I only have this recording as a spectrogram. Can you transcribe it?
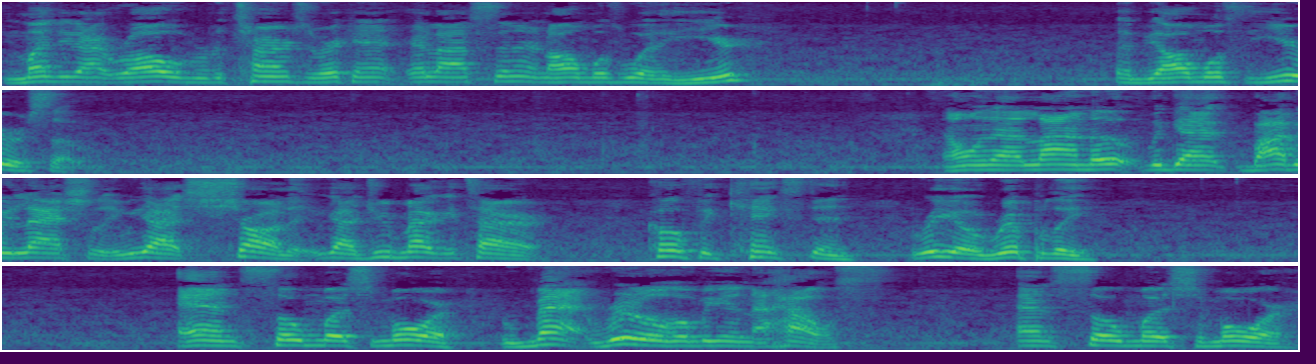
Monday Night Raw will return to the American Airlines Center in almost what a year. It'll be almost a year or so. And on that lineup, we got Bobby Lashley, we got Charlotte, we got Drew McIntyre, Kofi Kingston, Rhea Ripley, and so much more. Matt Riddle gonna be in the house, and so much more.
